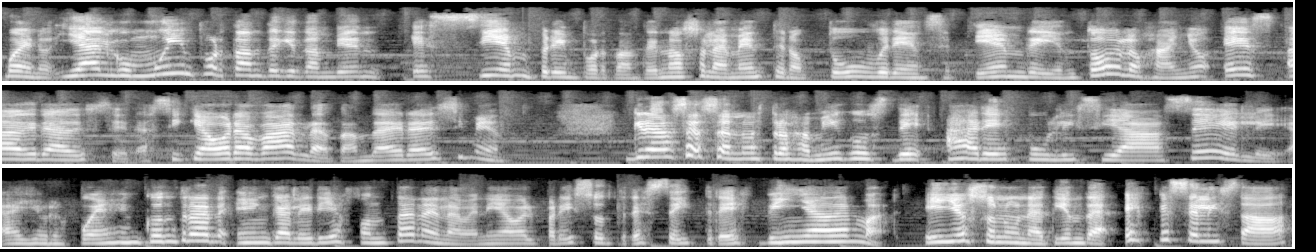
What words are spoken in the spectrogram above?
Bueno, y algo muy importante que también es siempre importante, no solamente en octubre, en septiembre y en todos los años, es agradecer. Así que ahora va la tanda de agradecimiento gracias a nuestros amigos de Ares Publicidad CL. A ellos los puedes encontrar en Galería Fontana, en la Avenida Valparaíso 363, Viña del Mar. Ellos son una tienda especializada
